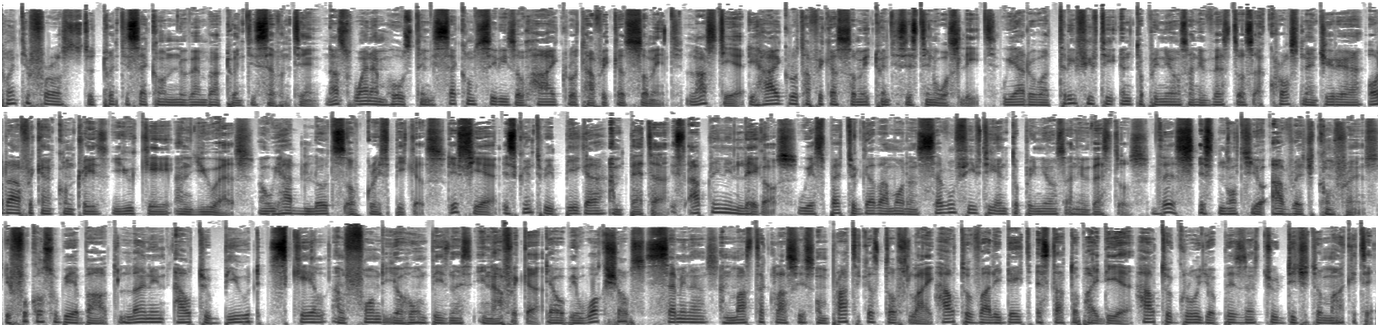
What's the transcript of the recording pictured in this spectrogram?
21st to 22nd November 2017. That's when I'm hosting the second series of High Growth Africa Summit. Last year, the High Growth Africa Summit 2016 was lit. We had over 350 entrepreneurs and investors across Nigeria, other African countries, UK, and US. And we had loads of great speakers. This year is going to be bigger and better. It's happening in Lagos. We expect to gather more than 750 entrepreneurs and investors. This is not your average conference. The focus will be about learning how to build, scale, and fund your own business in Africa. There will be workshops, seminars, and masterclasses on practical stuff like how to validate a startup idea, how to grow your business through digital marketing,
